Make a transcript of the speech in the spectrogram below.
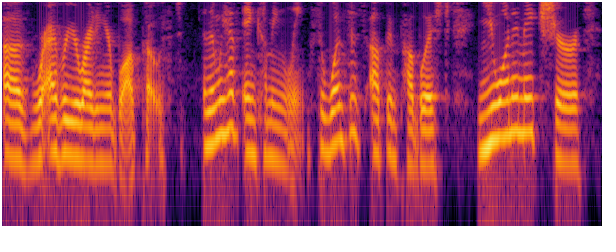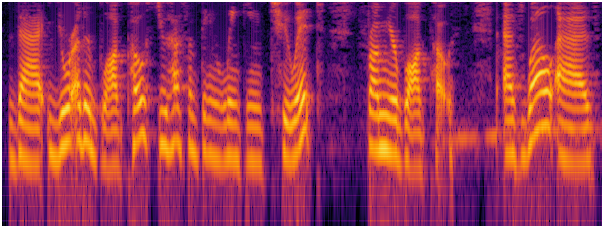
of wherever you're writing your blog post. And then we have incoming links. So once it's up and published, you want to make sure that your other blog post, you have something linking to it from your blog post, as well as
